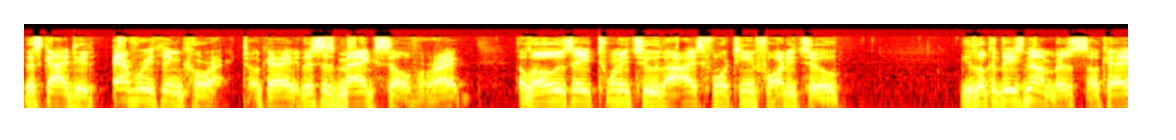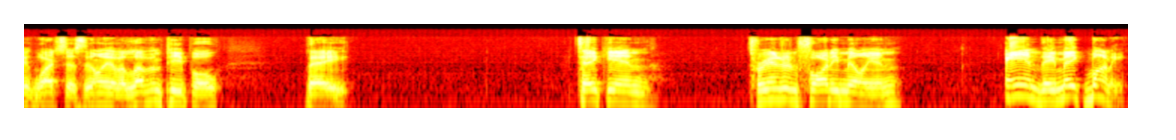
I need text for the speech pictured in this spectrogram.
this guy did everything correct, okay? This is MAG Silver, right? The low is 822, the high is 1442. You look at these numbers, okay? Watch this. They only have 11 people. They take in 340 million and they make money.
